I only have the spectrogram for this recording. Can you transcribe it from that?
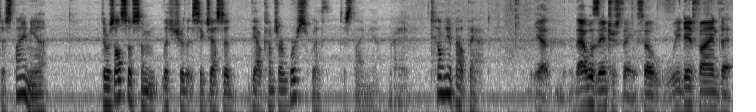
dysthymia, there was also some literature that suggested the outcomes are worse with dysthymia. Right. Tell me about that. Yeah, that was interesting. So we did find that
